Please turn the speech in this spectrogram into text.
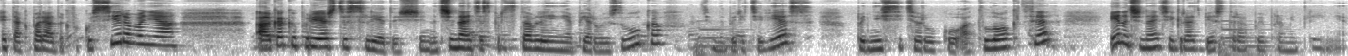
Итак, порядок фокусирования. А как и прежде, следующий. Начинайте с представления первых звуков, наберите вес, поднесите руку от локтя и начинайте играть без торопы промедления.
